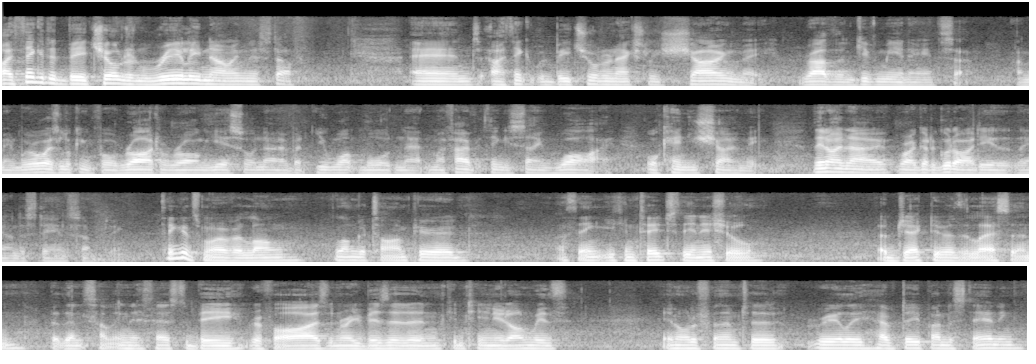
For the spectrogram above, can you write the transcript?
I think it'd be children really knowing this stuff. And I think it would be children actually showing me rather than giving me an answer. I mean, we're always looking for right or wrong, yes or no, but you want more than that. And my favourite thing is saying why, or can you show me? Then I know where I got a good idea that they understand something. I think it's more of a long, longer time period. I think you can teach the initial objective of the lesson, but then it's something that has to be revised and revisited and continued on with in order for them to really have deep understanding.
